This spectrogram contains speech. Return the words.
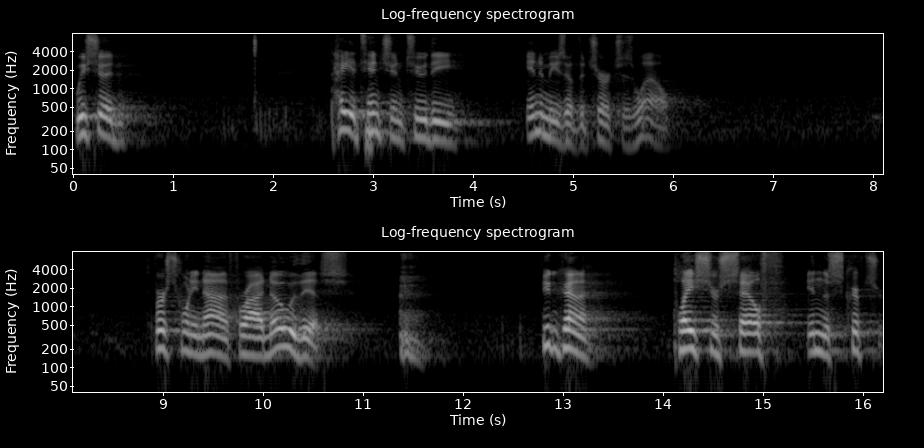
We should pay attention to the enemies of the church as well. Verse 29 For I know this you can kind of place yourself in the scripture.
